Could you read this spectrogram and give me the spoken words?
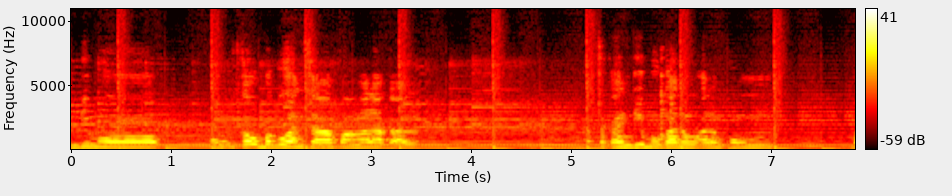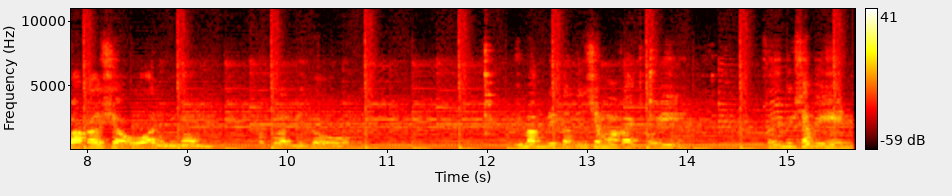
hindi mo, kung ikaw baguhan sa pangangalakal, at saka hindi mo ganong alam kung bakal siya o aluminum. Katulad dito, o. I-magnet natin siya mga ka-employee. So, ibig sabihin,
